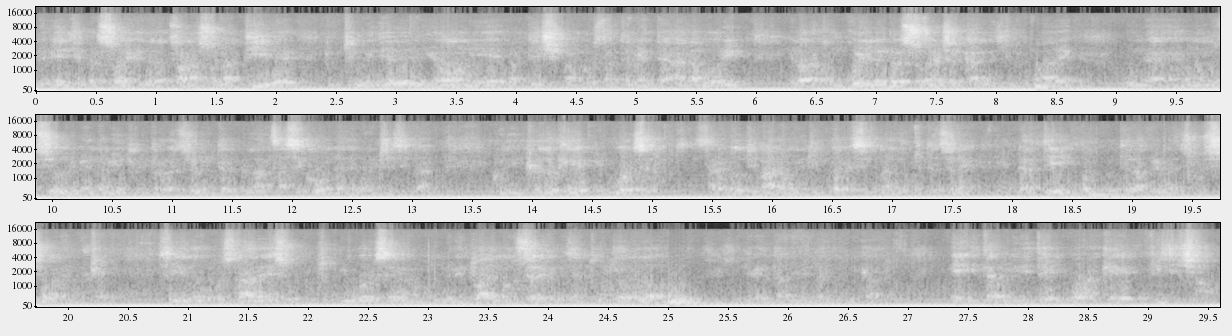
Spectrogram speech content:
le 20 persone che della zona sono attive tutti i media delle riunioni e partecipano costantemente ai lavori e allora con quelle persone cercare di sviluppare un, eh, una mozione, un emendamento, un'interrogazione, un'interpellanza a seconda della necessità credo che sarebbe ottimale nel momento in cui avessimo una documentazione per tempo per la prima discussione, perché se io devo postare su, su un'eventuale mozione che presento un giorno dopo, diventa, diventa complicato. E in termini di tempo anche fisici, no.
